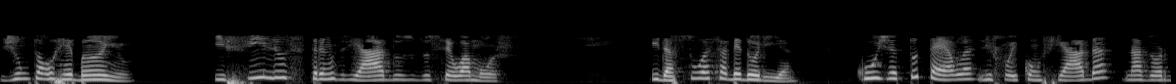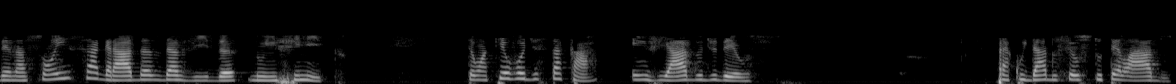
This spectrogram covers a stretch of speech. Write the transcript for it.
junto ao rebanho e filhos transviados do seu amor e da sua sabedoria, cuja tutela lhe foi confiada nas ordenações sagradas da vida no infinito. Então aqui eu vou destacar enviado de Deus para cuidar dos seus tutelados.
